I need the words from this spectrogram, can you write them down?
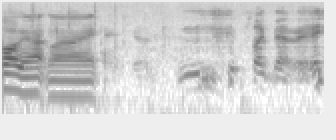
Fuck that, mate. Fuck that, Ray.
